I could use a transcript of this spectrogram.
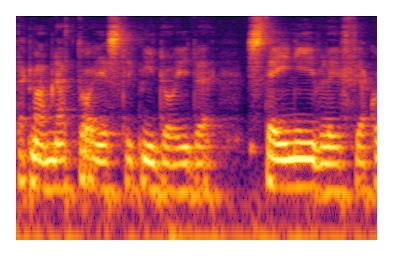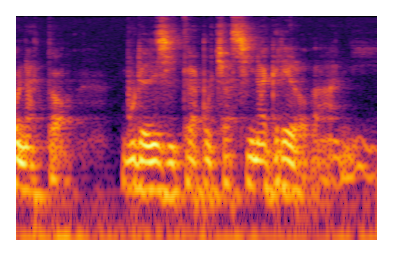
tak mám na to, jestli k ní dojde, stejný vliv jako na to, bude-li zítra počasí na grilování.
